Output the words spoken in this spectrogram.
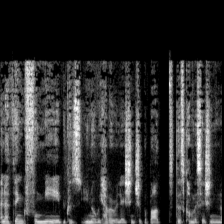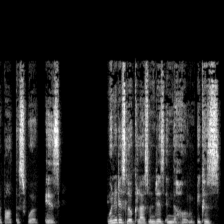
And I think for me, because, you know, we have a relationship about this conversation and about this work is when it is localized, when it is in the home, because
